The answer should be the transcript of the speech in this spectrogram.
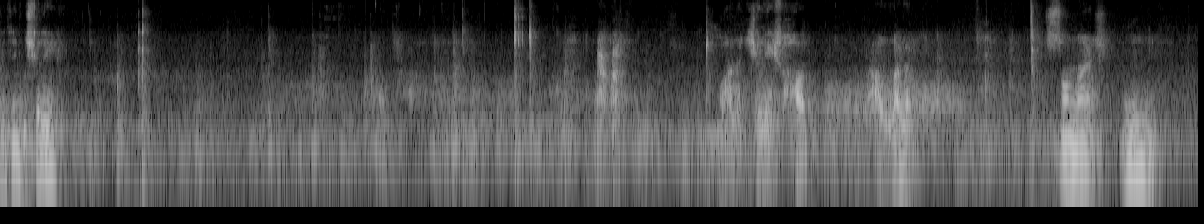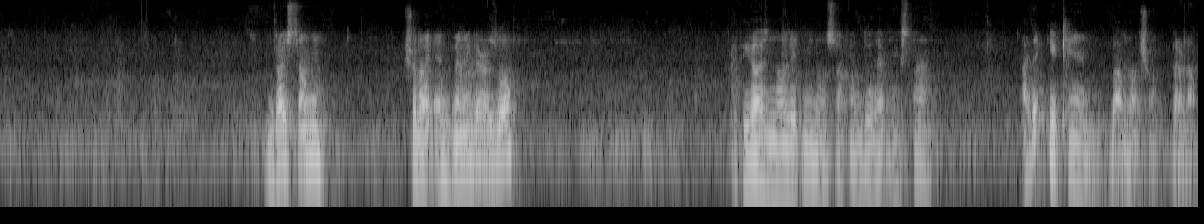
Bit in chili. Wow, the chili is hot. I love it. So nice. Mm. You guys tell me, should I add vinegar as well? If you guys know, let me know so I can do that next time. I think you can, but I'm not sure. I don't know.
